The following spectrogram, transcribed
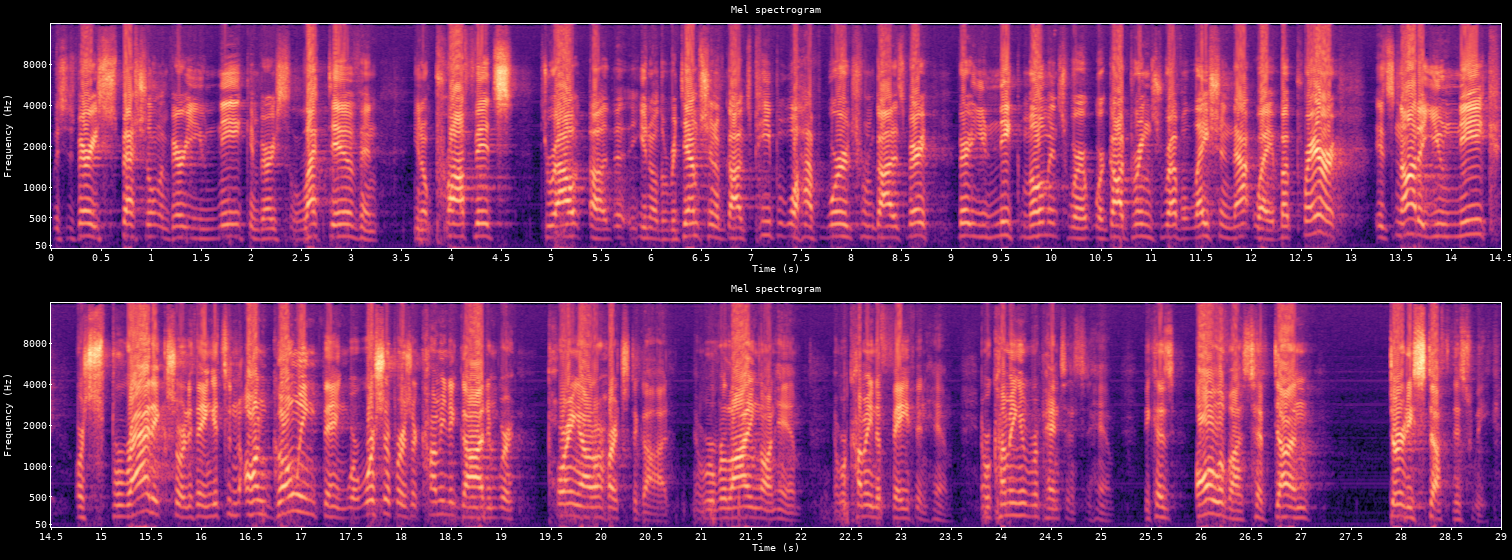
which is very special and very unique and very selective. And, you know, prophets throughout, uh, the, you know, the redemption of God's people We'll have words from God. It's very, very unique moments where, where God brings revelation that way. But prayer is not a unique or sporadic sort of thing. It's an ongoing thing where worshipers are coming to God and we're pouring out our hearts to God and we're relying on Him, and we're coming to faith in Him, and we're coming in repentance to Him. Because all of us have done dirty stuff this week.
